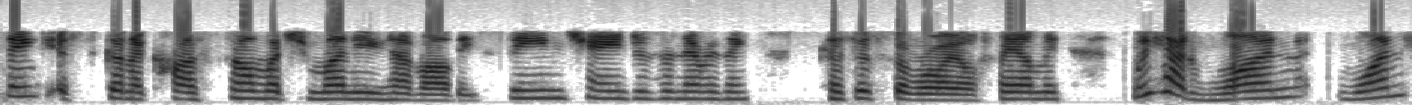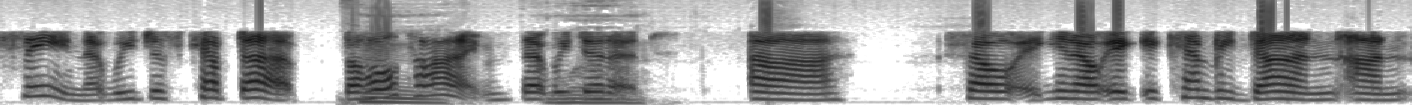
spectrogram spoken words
think it's going to cost so much money. You have all these scene changes and everything because it's the royal family. We had one one scene that we just kept up the whole Hmm. time that we did it. Uh, so you know, it, it can be done on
